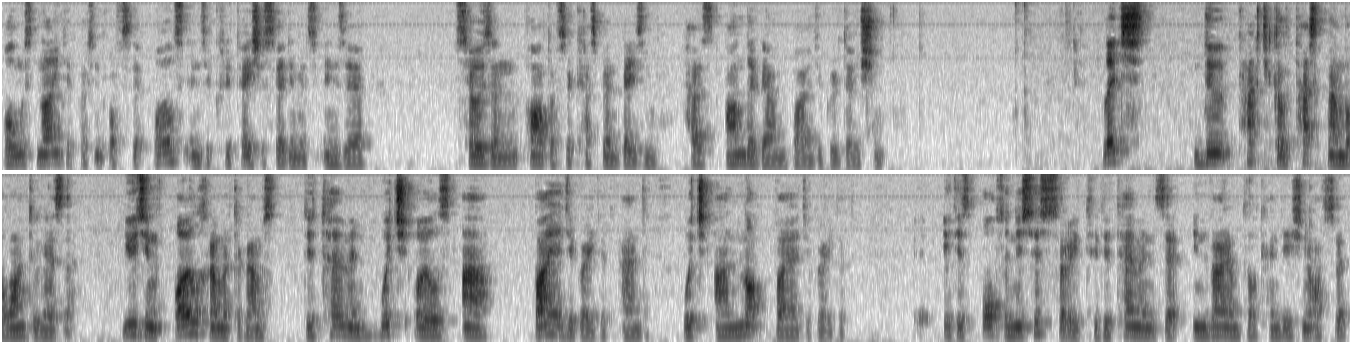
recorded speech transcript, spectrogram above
Almost 90% of the oils in the Cretaceous sediments in the southern part of the Caspian Basin has undergone biodegradation. Let's do practical task number one together. Using oil chromatograms, determine which oils are biodegraded and which are not biodegraded. It is also necessary to determine the environmental condition of the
